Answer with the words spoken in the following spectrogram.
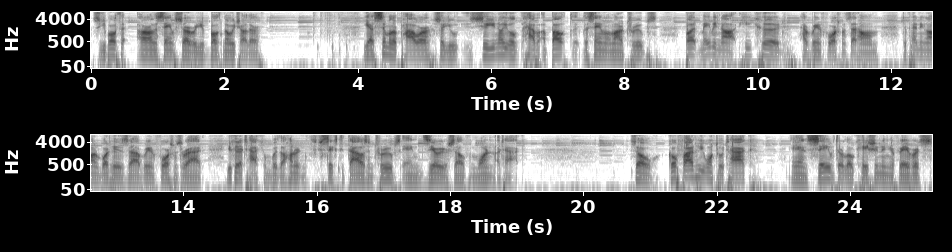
so you both are on the same server. You both know each other. You have similar power, so you so you know you'll have about the same amount of troops but maybe not. He could have reinforcements at home, depending on what his uh, reinforcements are at. You could attack him with 160,000 troops and zero yourself in one attack. So go find who you want to attack and save their location in your favorites.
